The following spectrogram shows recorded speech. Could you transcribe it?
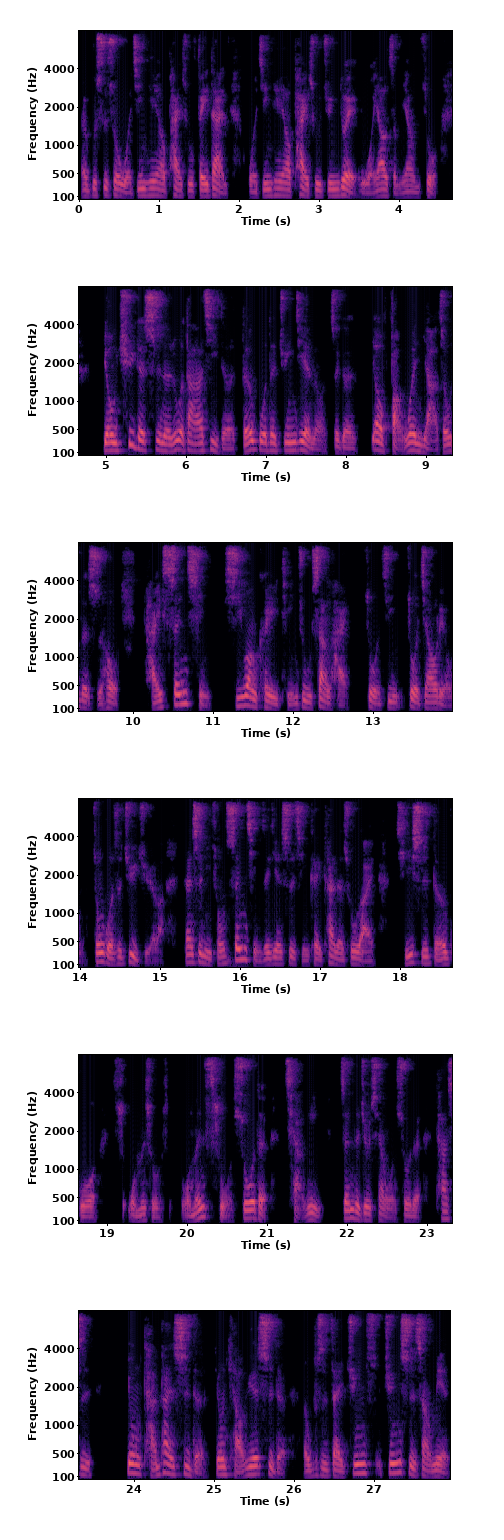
而不是说我今天要派出飞弹，我今天要派出军队，我要怎么样做。有趣的是呢，如果大家记得德国的军舰哦，这个要访问亚洲的时候，还申请希望可以停驻上海。做经做交流，中国是拒绝了。但是你从申请这件事情可以看得出来，其实德国我们所我们所说的强硬，真的就像我说的，它是用谈判式的，用条约式的，而不是在军事军事上面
